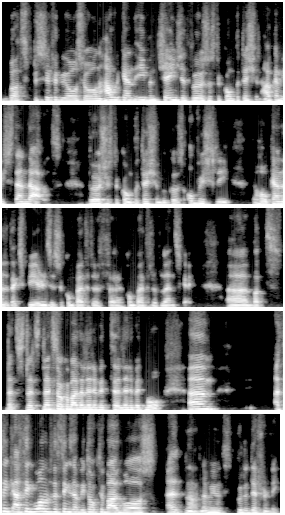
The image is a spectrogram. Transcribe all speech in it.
but specifically also on how we can even change it versus the competition. How can we stand out versus the competition? Because obviously the whole candidate experience is a competitive uh, competitive landscape. Uh, but let's let's let's talk about a little bit a little bit more. Um, I think I think one of the things that we talked about was uh, no. Let me put it differently.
